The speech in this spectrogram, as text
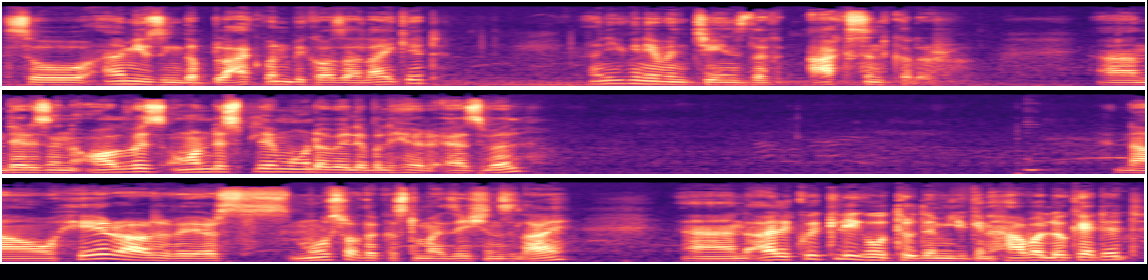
So I'm using the black one because I like it. And you can even change the accent color. And there is an always on display mode available here as well. Now here are where most of the customizations lie. And I'll quickly go through them. You can have a look at it.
